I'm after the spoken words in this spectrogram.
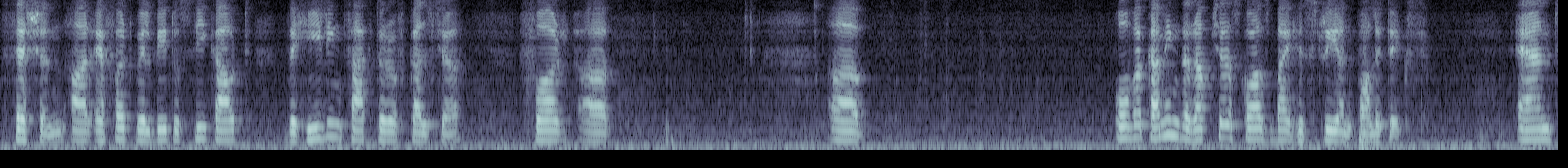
session, our effort will be to seek out the healing factor of culture for uh, uh, overcoming the ruptures caused by history and politics, and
